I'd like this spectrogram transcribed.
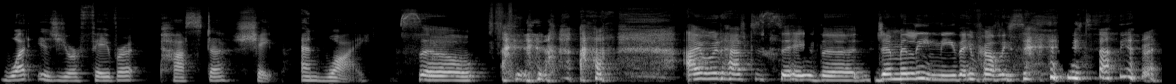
what is your favorite pasta shape and why? So I would have to say the gemellini, they probably say in Italian, right?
